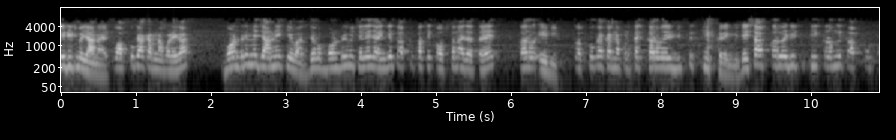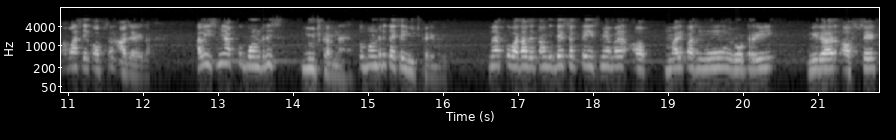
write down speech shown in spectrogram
एडिट में जाना है तो आपको क्या करना पड़ेगा? बाउंड्री में जाने के बाद, जब बाउंड्री में चले जाएँगे तो आपके पास एक ऑप्शन आ जाता है कर्व एडिट तो आपको क्या करना पड़ता है? कर्व एडिट पे क्लिक करेंगे। जैसा आप कर्व एडिट पे क्लिक करोगे तो आपको पास एक ऑप्शन आ जाएगा। अभी इसमें आपको बाउंड्री यूज़ करना है। तो बाउंड्री कैसे यूज़ करेंगे? मैं आपको बता देता हूँ कि देख सकते हैं, इसमें हमारे हमारे पास move rotary, mirror offset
